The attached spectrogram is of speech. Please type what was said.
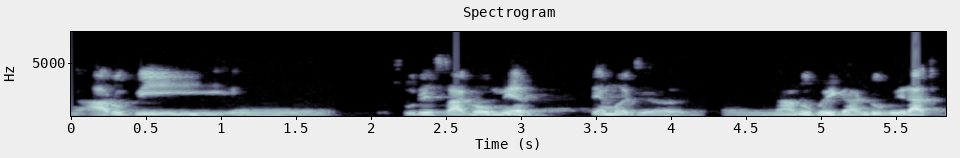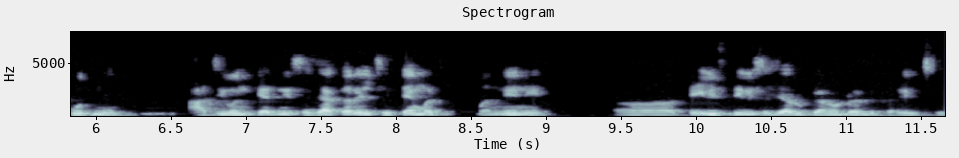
આરોપી સુરેશ રાઘવ મેર તેમજ નાનુભાઈ ગાંડુભાઈ રાજપૂતને આજીવન કેદની સજા કરેલ છે. તેમજ બંનેને ત્રેવીસ ત્રેવીસ હજાર રૂપિયાનો દંડ કરેલ છે.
